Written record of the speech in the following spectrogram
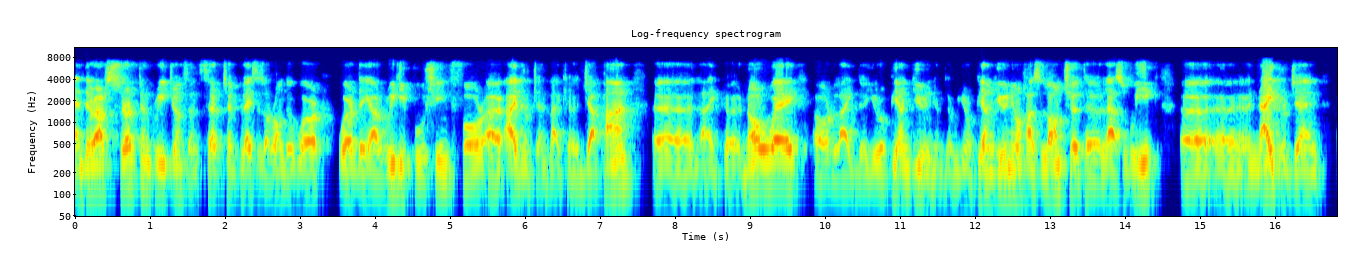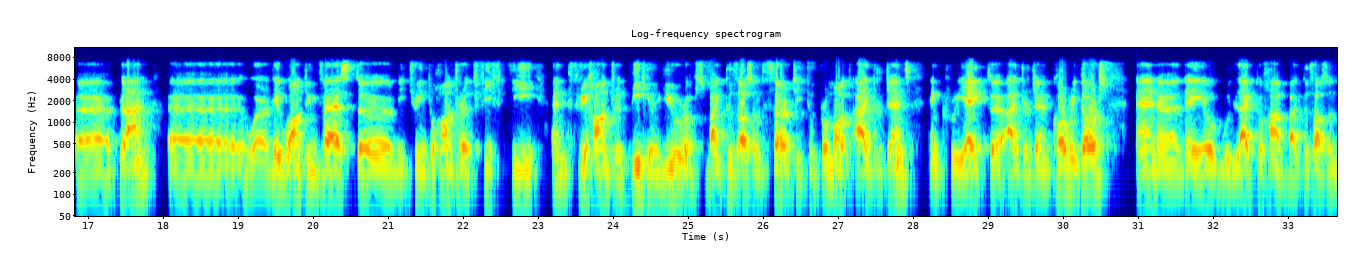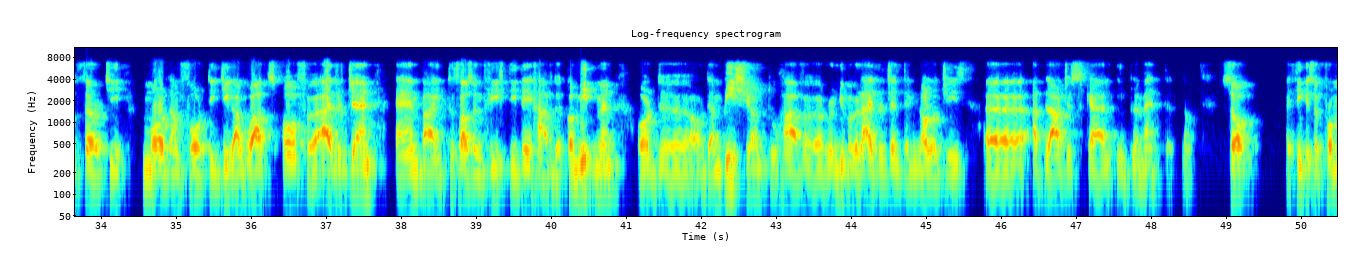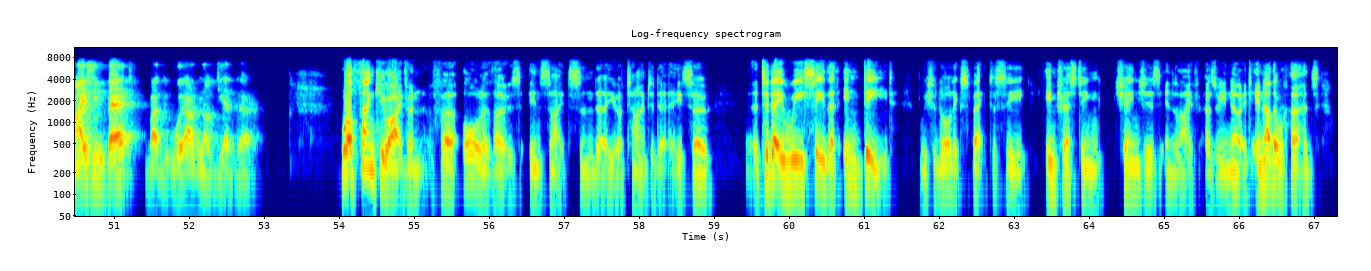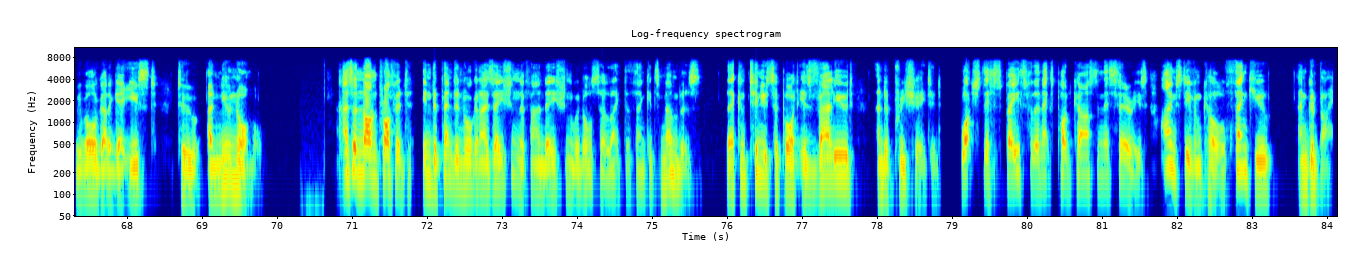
And there are certain regions and certain places around the world where they are really pushing for uh, hydrogen, like uh, Japan, uh, like uh, Norway, or like the European Union. The European Union has launched uh, last week uh, a hydrogen plan where they want to invest between 250 and 300 billion euros by 2030 to promote hydrogens and create hydrogen corridors. And uh, they would like to have by 2030 more than 40 gigawatts of uh, hydrogen. And by 2050 they have the commitment or the or the ambition to have uh, renewable hydrogen technologies uh, at larger scale implemented no? so i think it's a promising bet but we are not yet there well thank you ivan for all of those insights and uh, your time today so uh, today, we see that indeed we should all expect to see interesting changes in life as we know it. In other words, we've all got to get used to a new normal. As a non-profit independent organization, the Foundation would also like to thank its members. Their continued support is valued and appreciated. Watch this space for the next podcast in this series. I'm Stephen Cole. Thank you and goodbye.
